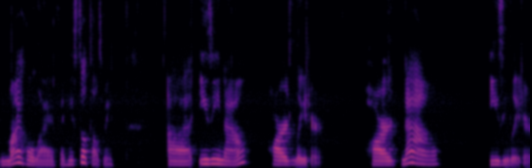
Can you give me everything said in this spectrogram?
my whole life, and he still tells me uh, easy now, hard later. Hard now, easy later.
